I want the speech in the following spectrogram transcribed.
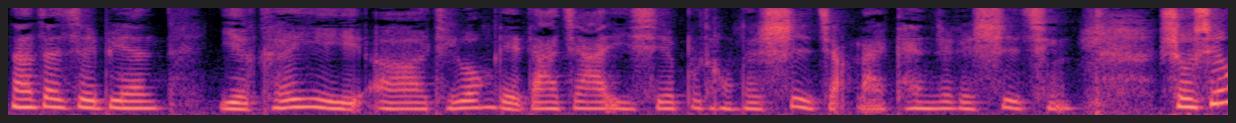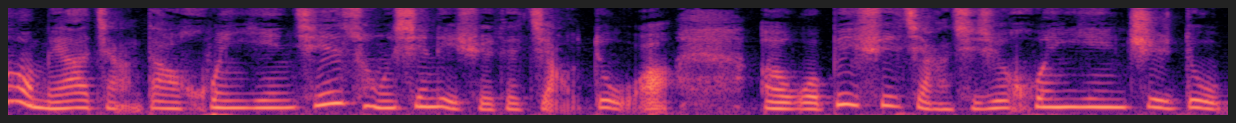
那在这边也可以呃，提供给大家一些不同的视角来看这个事情。首先，我们要讲到婚姻，其实从心理学的角度啊，呃，我必须讲，其实婚姻制度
